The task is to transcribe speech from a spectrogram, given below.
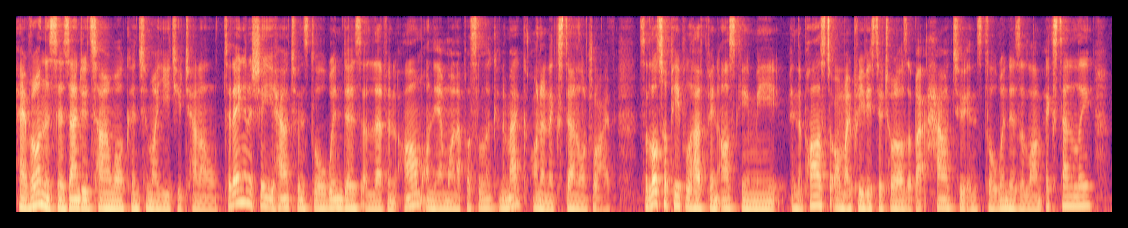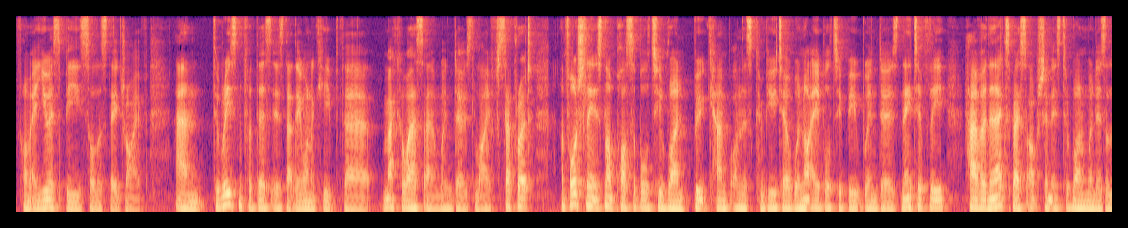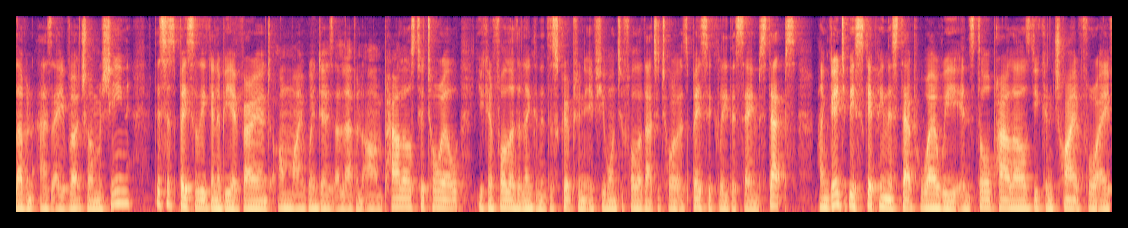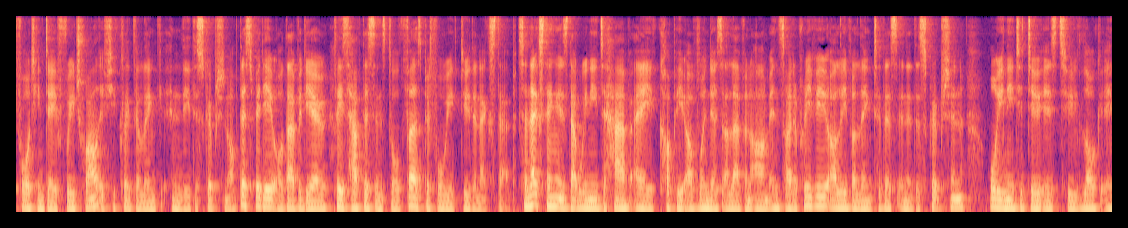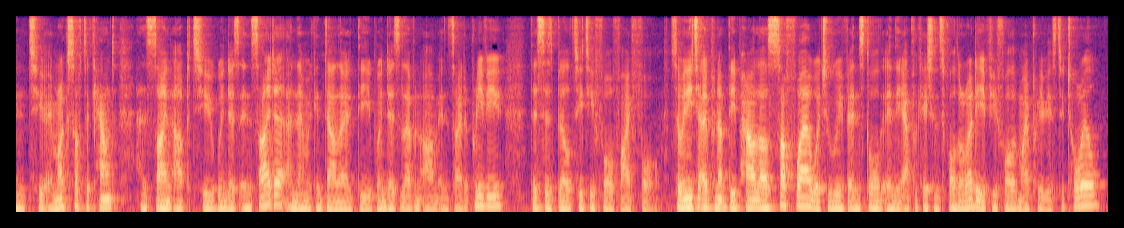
Hey everyone, this is Andrew Tsai and welcome to my YouTube channel. Today I'm going to show you how to install Windows 11 ARM on the M1 Apple Silicon Mac on an external drive. So lots of people have been asking me in the past or my previous tutorials about how to install Windows Alarm externally from a USB solid state drive. And the reason for this is that they want to keep their macOS and Windows Live separate. Unfortunately, it's not possible to run Boot Camp on this computer. We're not able to boot Windows natively. However, the next best option is to run Windows 11 as a virtual machine. This is basically going to be a variant on my Windows 11 ARM Parallels tutorial. You can follow the link in the description if you want to follow that tutorial. It's basically the same steps. I'm going to be skipping the step where we install Parallels. You can try it for a 14 day free trial if you click the link in the description of this video or that video. Please have this installed first before we do the next step. So next thing is that we need to have a copy of Windows 11 ARM Insider Preview. I'll leave a link to this in the description. All you need to do is to log into a Microsoft account and sign up to Windows Insider and then we can download the Windows 11 ARM Insider Preview. This is build 22454. So we need to open up the Parallels software which we've installed in the applications folder already if you followed my previous tutorial.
